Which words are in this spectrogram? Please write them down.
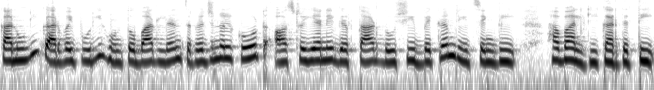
ਕਾਨੂੰਨੀ ਕਾਰਵਾਈ ਪੂਰੀ ਹੋਣ ਤੋਂ ਬਾਅਦ ਲਿੰਸ ਰੀਜਨਲ ਕੋਰਟ ਆਸਟਰੀਆ ਨੇ ਗ੍ਰਿਫਤਾਰ ਦੋਸ਼ੀ ਬਿਕਰਮਜੀਤ ਸਿੰਘ ਦੀ ਹਵਾਲਗੀ ਕਰ ਦਿੱਤੀ।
